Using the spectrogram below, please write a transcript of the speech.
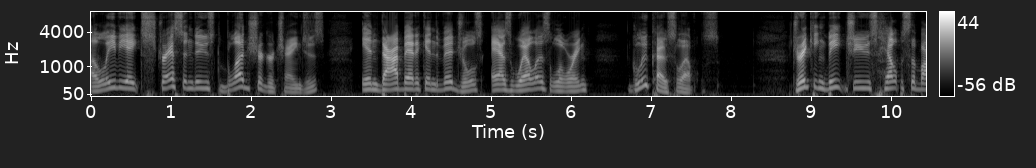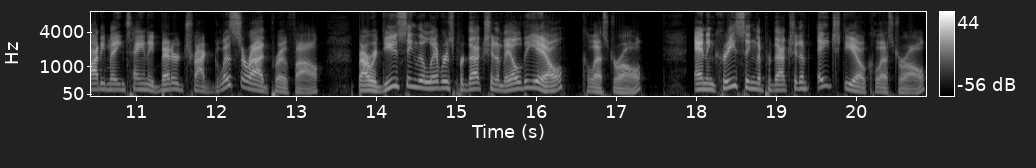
alleviates stress induced blood sugar changes in diabetic individuals as well as lowering glucose levels. Drinking beet juice helps the body maintain a better triglyceride profile by reducing the liver's production of LDL cholesterol and increasing the production of HDL cholesterol,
